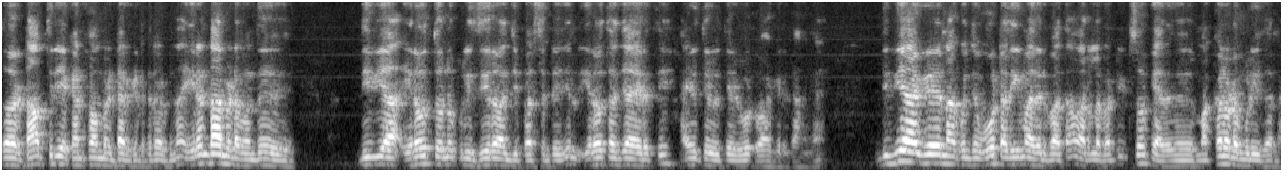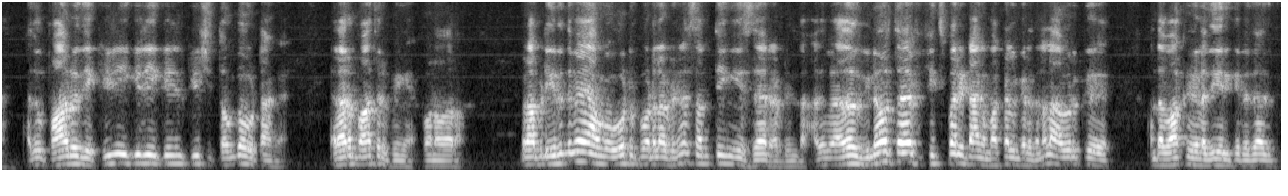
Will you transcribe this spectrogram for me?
ஸோ அவர் டாப் த்ரீயை கன்ஃபார்ம் பண்ணிட்டார் கிட்டத்தட்ட அப்படின்னா இரண்டாம் இடம் வந்து திவ்யா இருபத்தொன்னு புள்ளி ஜீரோ அஞ்சு பர்சன்டேஜ் இருபத்தஞ்சாயிரத்தி ஐநூற்றி எழுபத்தி ஏழு ஓட்டு வாங்கியிருக்காங்க. திவ்யாவுக்கு நான் கொஞ்சம் ஓட்டு அதிகமாக எதிர்பார்த்தேன் வரல. பட் இட்ஸ் ஓகே அது மக்களோட முடிவு தானே. அதுவும் பார்வதியை கிழி கிழி கிழி கிழிச்சு தொங்க விட்டாங்க. எல்லாரும் பார்த்துருப்பீங்க போன வாரம். பட் அப்படி இருந்துமே அவங்க ஓட்டு போடலை அப்படின்னா சம்திங் இஸ் தேர் அப்படின்னு தான் அது அதாவது வினோத்தை ஃபிக்ஸ் பண்ணிட்டாங்க மக்கள்ங்கிறதுனால அவருக்கு அந்த வாக்குகள் அதிகரிக்கிறது அதுக்கு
